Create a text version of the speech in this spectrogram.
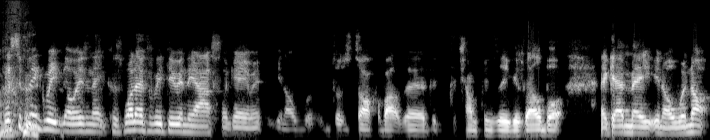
it's a big week though, isn't it? Because whatever we do in the Arsenal game, it, you know, does talk about the, the, the Champions League as well. But again, mate, you know, we're not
